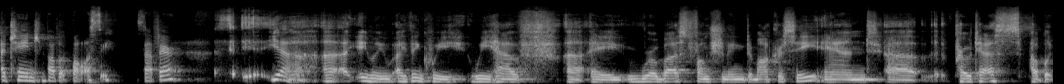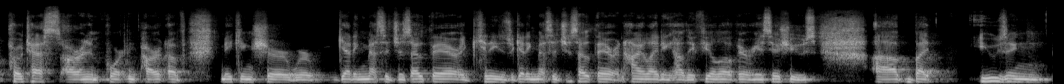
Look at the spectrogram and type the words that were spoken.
a, change in public policy. Is that fair? Yeah, uh, I mean, I think we we have uh, a robust functioning democracy, and uh, protests, public protests, are an important part of making sure we're getting messages out there, and Canadians are getting messages out there and highlighting how they feel about various issues. Uh, but using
